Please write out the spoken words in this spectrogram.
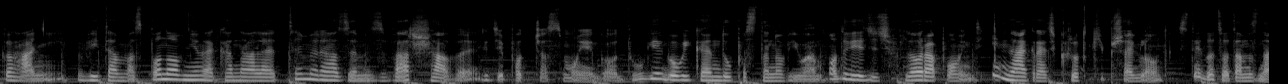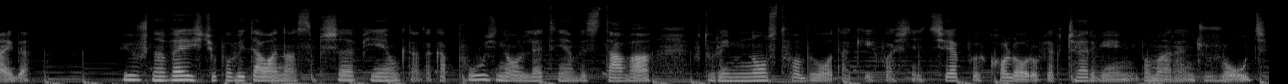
kochani, witam Was ponownie na kanale, tym razem z Warszawy, gdzie podczas mojego długiego weekendu postanowiłam odwiedzić Flora Point i nagrać krótki przegląd z tego co tam znajdę. Już na wejściu powitała nas przepiękna, taka późno letnia wystawa, w której mnóstwo było takich właśnie ciepłych kolorów jak czerwień, pomarańcz, żółć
